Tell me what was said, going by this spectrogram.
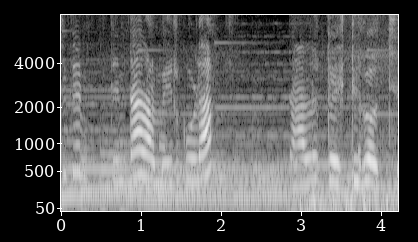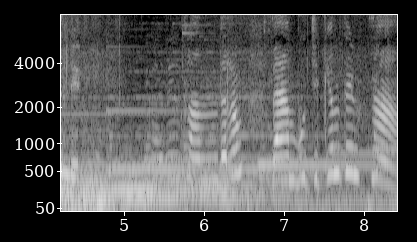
చికెన్ తింటారా మీరు కూడా? చాలా టేస్టీగా వచ్చింది. కజిన్స్ అందరం బ్యాంబూ చికెన్ తింటున్నాం.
